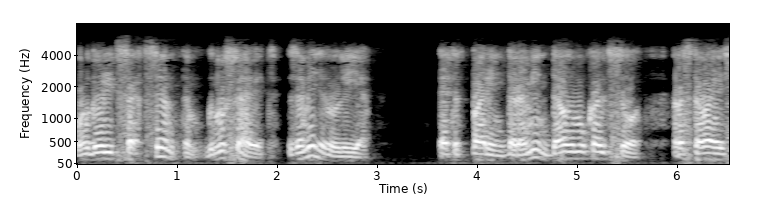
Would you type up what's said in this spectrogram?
Он говорит с акцентом, гнусавит. Заметил ли я? Этот парень Дарамин дал ему кольцо. Расставаясь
